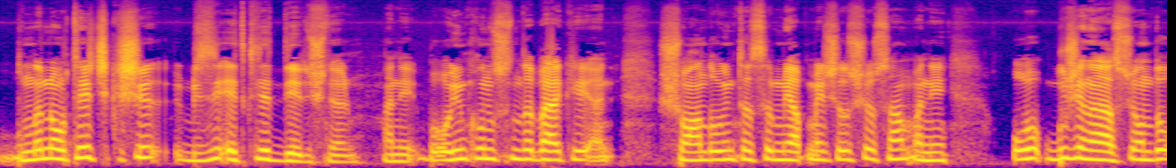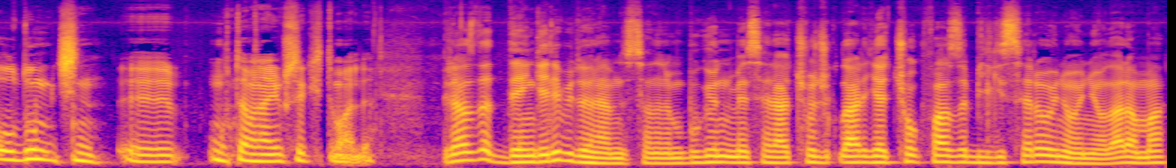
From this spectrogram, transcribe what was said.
bunların ortaya çıkışı bizi etkiledi diye düşünüyorum. Hani bu oyun konusunda belki hani, şu anda oyun tasarımı yapmaya çalışıyorsam hani o bu jenerasyonda olduğum için e, muhtemelen yüksek ihtimalle. Biraz da dengeli bir dönemdi sanırım. Bugün mesela çocuklar ya çok fazla bilgisayar oyunu oynuyorlar ama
